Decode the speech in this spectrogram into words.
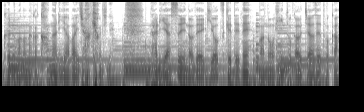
車の中かなりやばい状況に、ね、なりやすいので気をつけてね、まあ、納品とか打ち合わせとか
